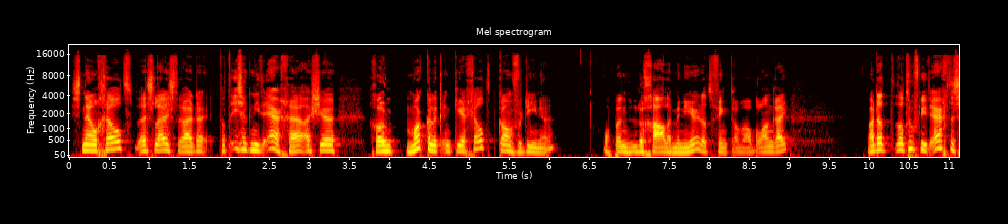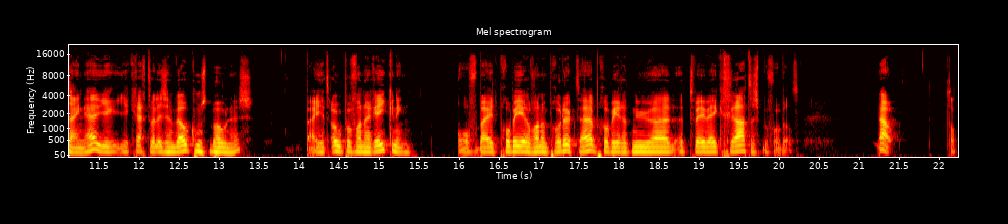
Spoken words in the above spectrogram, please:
snel geld, beste luisteraar, dat is ook niet erg. Hè? Als je gewoon makkelijk een keer geld kan verdienen, op een legale manier, dat vind ik dan wel belangrijk. Maar dat, dat hoeft niet erg te zijn. Hè? Je, je krijgt wel eens een welkomstbonus bij het openen van een rekening. Of bij het proberen van een product. Hè? Probeer het nu eh, twee weken gratis bijvoorbeeld. Nou, dat,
